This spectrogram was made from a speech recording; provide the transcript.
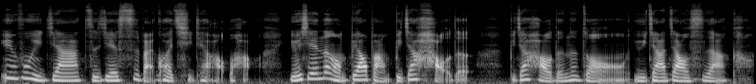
孕妇瑜伽直接四百块起跳，好不好？有一些那种标榜比较好的、比较好的那种瑜伽教室啊，靠，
